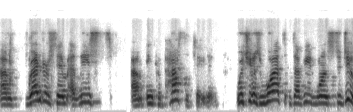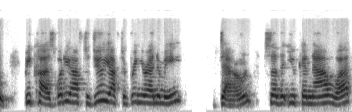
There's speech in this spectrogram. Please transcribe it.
um, renders him at least um, incapacitated, which is what David wants to do. Because what do you have to do? You have to bring your enemy down so that you can now what?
